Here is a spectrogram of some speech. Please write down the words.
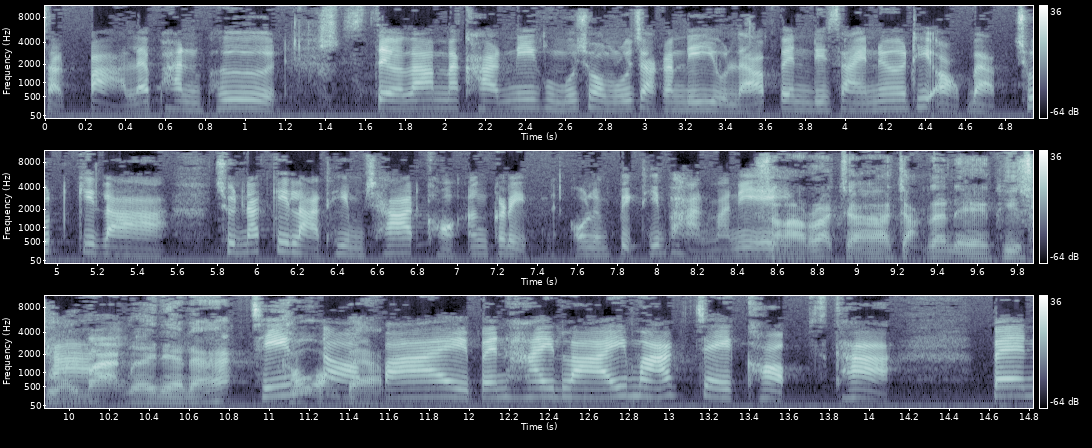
สัตว์ป่าและพันธุ์พืชสเตลล่าแมคคาร์ทนีคุณผู้ชมรู้จักกันดีอยู่แล้ว เป็นดีไซเนอร์ที่ออกแบบชุดกีฬา ชุดนักกีฬาทีมชาติของอังกฤษโอลิมปิกที่ผ่านมานี่เองสหราชอาณาจักรนั่นเองที่สวยใช่มากเลยเนี่ยนะฮะชิ้นเขาออกต่อแบบไปเป็นไฮไลท์มาร์ c เจคอบส์ค่ะเป็น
